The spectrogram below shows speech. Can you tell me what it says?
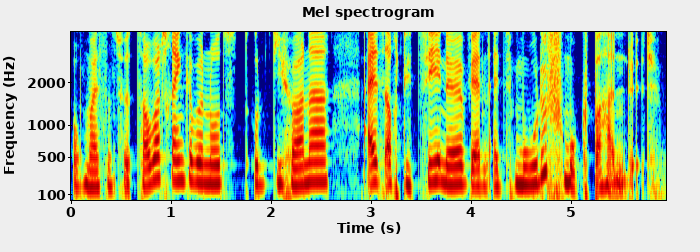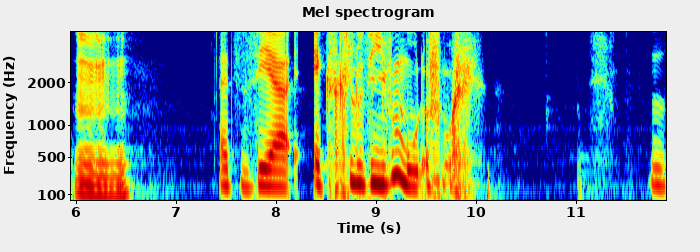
auch meistens für Zaubertränke benutzt und die Hörner als auch die Zähne werden als Modeschmuck behandelt. Mhm. Als sehr exklusiven Modeschmuck. Hm.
